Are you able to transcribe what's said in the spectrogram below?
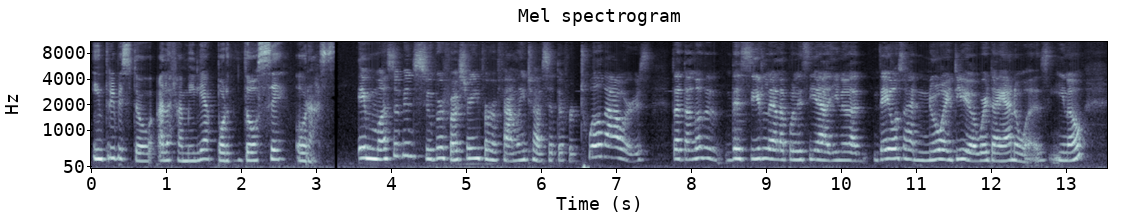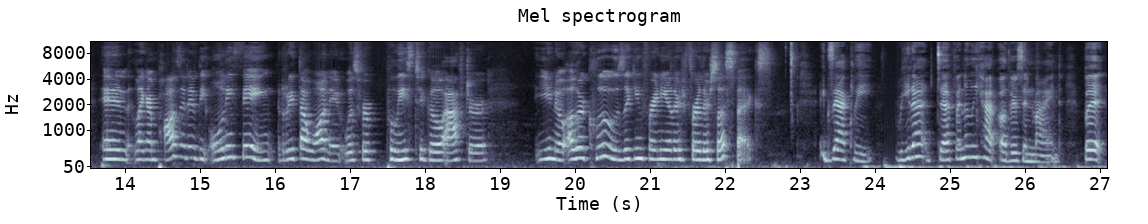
entrevistó a la familia por 12 horas. It must have been super frustrating for her family to have sat there for 12 hours tratando de decirle a la policía, you know, that they also had no idea where Diana was, you know? And like I'm positive the only thing Rita wanted was for police to go after, you know, other clues looking for any other further suspects. Exactly. Rita definitely had others in mind, but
